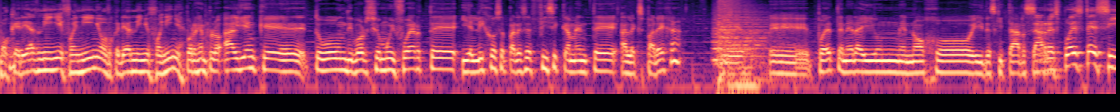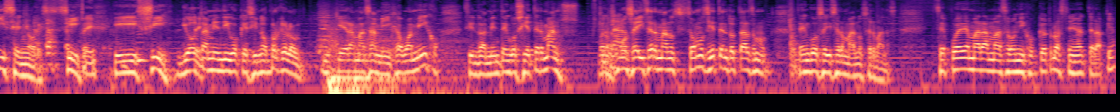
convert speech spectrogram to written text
O querías niña y fue niño, o querías niño y fue niña. Por ejemplo, alguien que tuvo un divorcio muy fuerte y el hijo se parece físicamente a la expareja, eh, puede tener ahí un enojo y desquitarse. La respuesta es sí, señores. Sí. Y sí, yo Sí. también digo que sí, no porque lo quiera más a mi hija o a mi hijo, sino también tengo siete hermanos. Bueno, Claro. somos seis hermanos, somos siete en total, somos- tengo seis hermanos, hermanas. ¿Se puede amar a más a un hijo que otro? ¿Lo has tenido en terapia?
